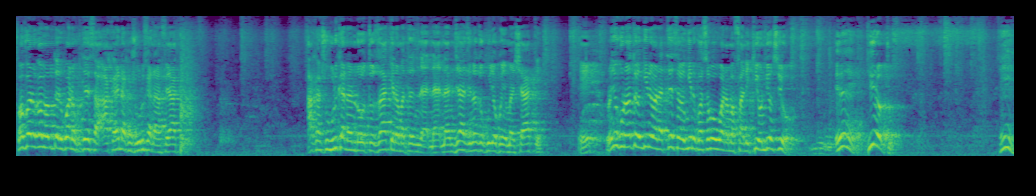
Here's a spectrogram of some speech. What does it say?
kwa mfano kama mtu alikuwa anakutesa akaenda akashughulika na afya yake. Akashughulika na ndoto zake na, na, na, na njaa zinazokuja kwenye maisha yake. Eh, unajua kuna watu wengine wanatesa wengine kwa sababu wana mafanikio ndio sio? Eh, hilo tu. Eh,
